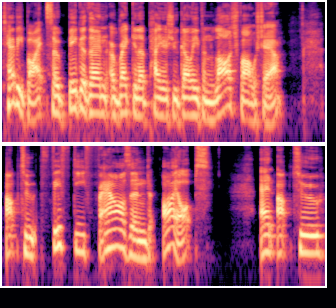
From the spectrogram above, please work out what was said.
tebibytes, so bigger than a regular pay-as-you-go, even large file share up to 50,000 IOPS and up to,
